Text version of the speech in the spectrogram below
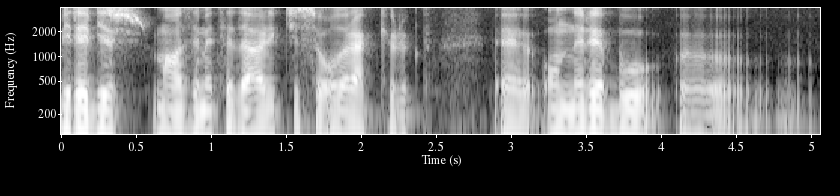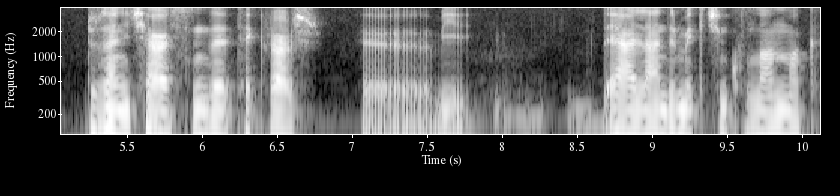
birebir malzeme tedarikçisi olarak görüp onları bu düzen içerisinde tekrar bir değerlendirmek için kullanmak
